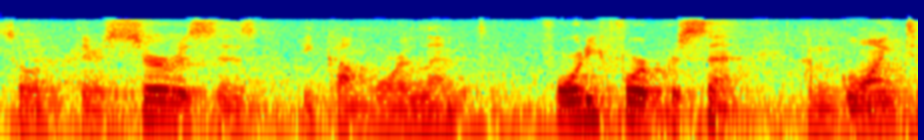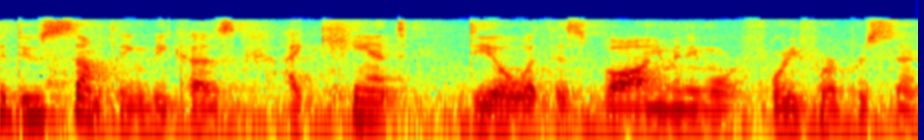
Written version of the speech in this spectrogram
so that their services become more limited. 44%. I'm going to do something because I can't deal with this volume anymore. 44%.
